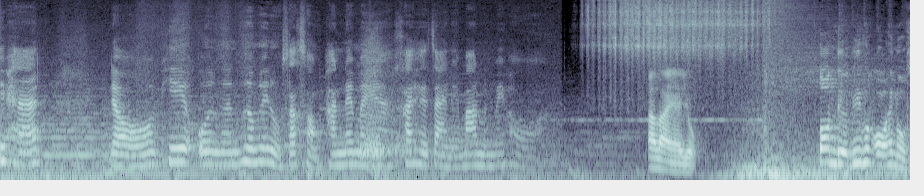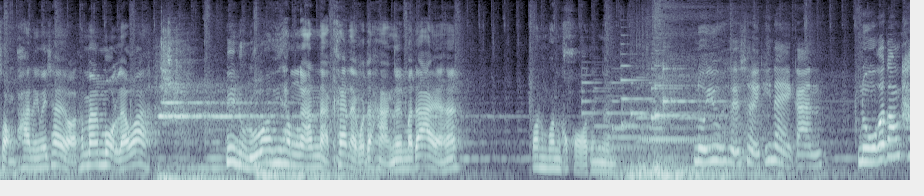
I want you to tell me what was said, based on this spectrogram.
พี่แพท เดี๋ยวพี่โอนเงินเพิ่มให้หนูสักสองพันได้ไหมอะค่าใช้จ่ายในบ้านมันไม่พอ อะไรอะหยก ต้นเดือนพี่เพิ่งโอนให้หนูสองพันเองไม่ใช่เหรอทำไมมันหมดแล้ววะ นี่หนูรู้ว่าพี่ทำงานหนักแค่ไหนกว่าจะหาเงินมาได้อะฮะ วันวันๆขอแต่เงิน หนูอยู่เฉยๆที่ไหนกัน หนูก็ต้องท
